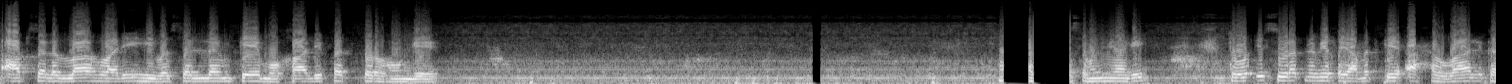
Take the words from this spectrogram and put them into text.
آپ صلی اللہ علیہ وسلم کے مخالفت پر ہوں گے۔ سمجھ میں آ گئی؟ تو اس صورت میں بھی قیامت کے احوال کا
